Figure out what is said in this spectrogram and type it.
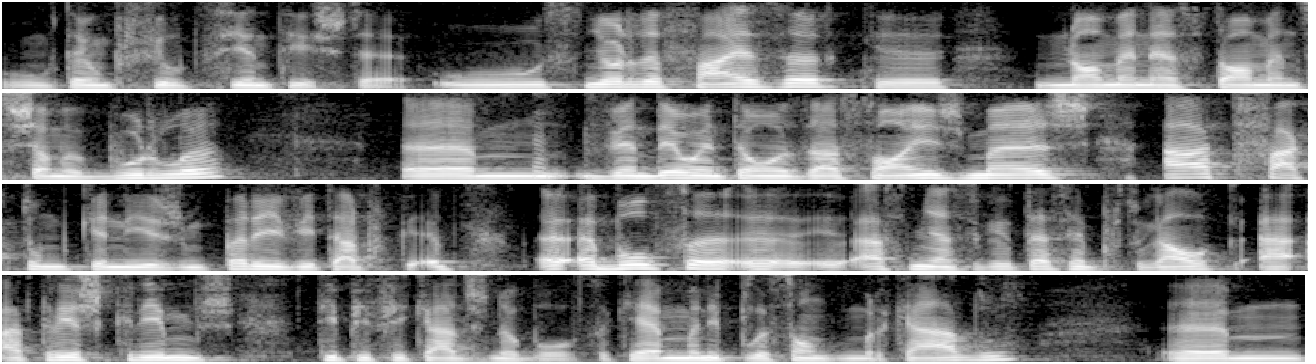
um, tem um perfil de cientista. O senhor da Pfizer, que nomen est omen se chama Burla, um, vendeu então as ações, mas há de facto um mecanismo para evitar, porque a, a Bolsa, eh, à semelhança do que acontece em Portugal, há, há, três crimes tipificados na Bolsa, que é a manipulação de mercado, um,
